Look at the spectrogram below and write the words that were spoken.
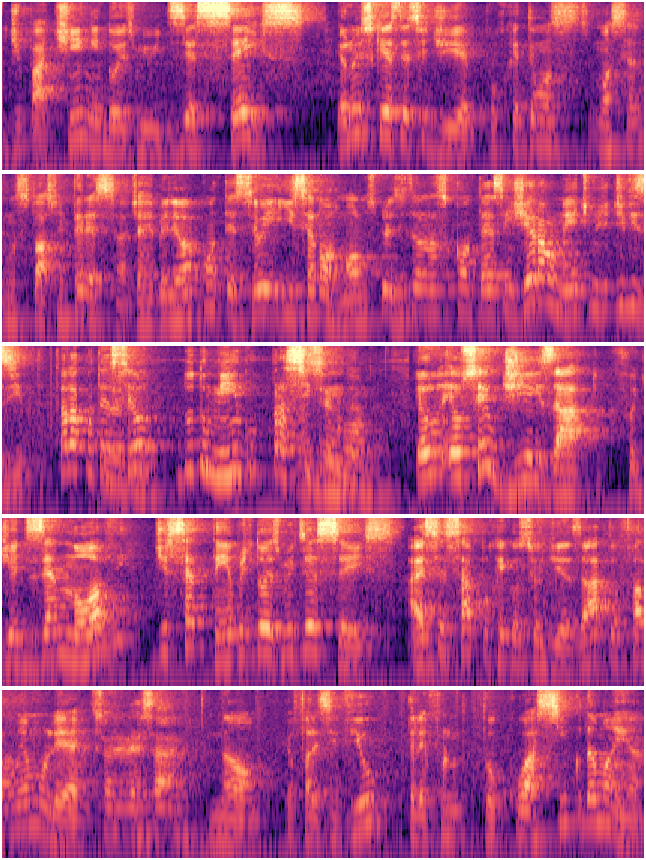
de Patinga, em 2016, eu não esqueço desse dia, porque tem uma, uma, uma situação interessante. A rebelião aconteceu, e isso é normal nos presídios, elas acontecem geralmente no dia de visita. Então ela aconteceu do domingo para segunda. segunda. Eu, eu sei o dia exato, foi dia 19 de setembro de 2016. Aí você sabe por que que eu sei o dia exato? Eu falo com a minha mulher. Seu aniversário. Não. Eu falei assim, viu? O telefone tocou às 5 da manhã.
